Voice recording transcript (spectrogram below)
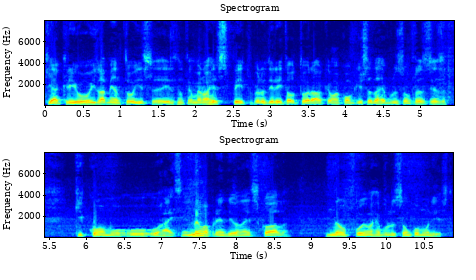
que a criou e lamentou isso. Eles não têm o menor respeito pelo direito autoral, que é uma conquista da Revolução Francesa, que, como o, o Heisen não aprendeu na escola, não foi uma revolução comunista.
